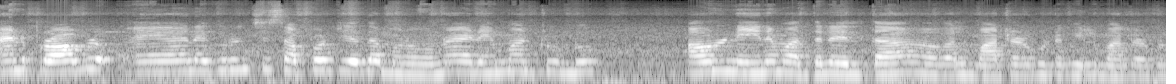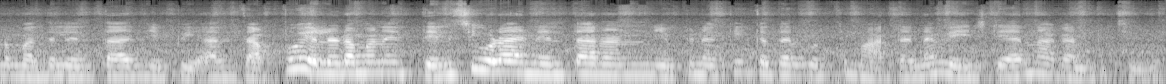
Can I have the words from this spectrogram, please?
ఆయన ప్రాబ్లం ఆయన గురించి సపోర్ట్ చేద్దాం మనం. ఆయన ఏమంటుండు? అవును నేనే మధ్యలో వెళ్తా. వాళ్ళు మాట్లాడుకుంటే వీళ్ళు మాట్లాడుకుంటే మధ్యలో వెళ్తా అని చెప్పి. అది తప్పు. వెళ్ళడం అనేది తెలిసి కూడా ఆయన వెళ్తానని చెప్పినాక ఇంకా దాని గురించి మాట్లాడినా వేస్ట్ అని నాకు అనిపించింది.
